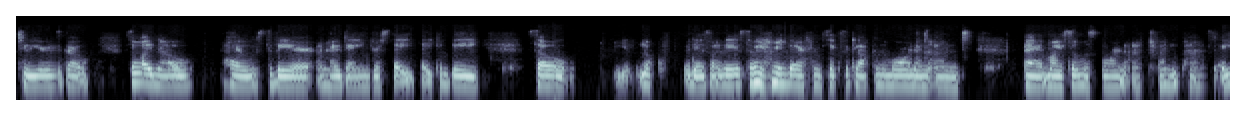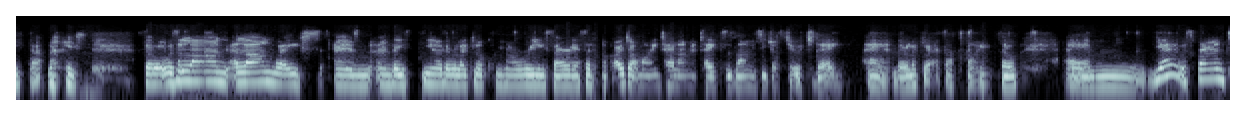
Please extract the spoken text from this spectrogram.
two years ago. So i know how severe and how dangerous they, they can be. So look, it is what it is. So we were in there from six o'clock in the morning and uh, my son was born at 20 past eight that night. So it was a long, a long wait. Um, and they, you know, they were like, look, you know, we're really sorry. I said, look, I don't mind how long it takes as long as you just do it today. And they were like, yeah, that's fine. So, um, yeah, it was grand.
